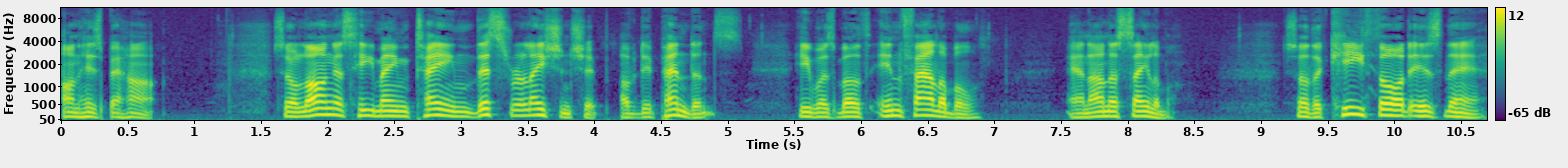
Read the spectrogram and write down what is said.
on his behalf. So long as he maintained this relationship of dependence, he was both infallible and unassailable. So the key thought is there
